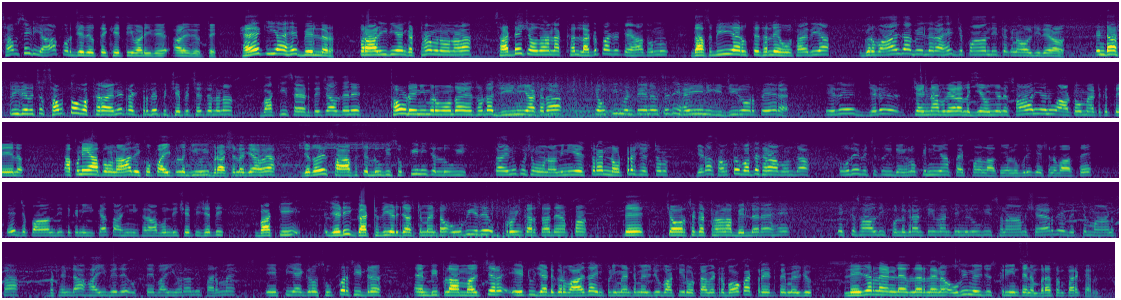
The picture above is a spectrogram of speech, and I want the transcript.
ਸਬਸਿਡੀ ਆ ਪੁਰਜੇ ਦੇ ਉੱਤੇ, ਖੇਤੀਬਾੜੀ ਦੇ ਆਲੇ ਦੇ ਉੱਤੇ। ਹੈ ਕੀ ਆ ਇਹ ਬੇਲਰ? ਪਰਾਲੀ ਦੀਆਂ ਗੱਠਾਂ ਬਣਾਉਣ ਵਾਲਾ 14.5 ਲੱਖ ਲਗਭਗ ਕਿਹਾ ਤੁਹਾਨੂੰ 10-20 ਹਜ਼ਾਰ ਉੱਤੇ ਥੱਲੇ ਹੋ ਸਕਦੀ ਆ। ਗੁਰਵਾਜ ਦਾ ਬੇਲਰ ਆ ਇਹ ਜਾਪਾਨ ਦੀ ਟੈਕਨੋਲੋਜੀ ਦੇ ਨਾਲ। ਇੰਡਸਟਰੀ ਦੇ ਵਿੱਚ ਸਭ ਤੋਂ ਵੱਖਰਾ ਇਹਨੇ ਟਰੈਕਟਰ ਦੇ ਪਿੱਛੇ ਪਿੱਛੇ ਚੱਲਣਾ, ਬਾਕੀ ਸਾਈਡ ਤੇ ਚੱਲਦੇ ਨੇ। ਥੋੜੇ ਨਹੀਂ ਮਰਵਾਉਂਦਾ, ਇਹ ਤੁਹਾਡਾ ਜੀ ਨਹੀਂ ਆਖਦਾ, ਕਿਉਂਕਿ ਮੇਨਟੇਨੈਂਸ ਇਹਦੀ ਹੈ ਹੀ ਨਹੀਂਗੀ ਜ਼ੀਰੋ ਰਿਪੇਅਰ ਹੈ। ਇਹਦੇ ਜਿਹੜੇ ਚੈਨਾਂ ਵਗੈਰਾ ਲੱਗੀਆਂ ਹੋਈਆਂ ਨੇ, ਸਾਰੀਆਂ ਨੂੰ ਆਟੋਮੈਟਿਕ ਤੇਲ ਆਪਣੇ ਆਪ ਆਉਣਾ। ਆਹ ਦੇਖੋ ਪਾਈਪ ਲੱਗੀ ਹੋਈ ਬ੍ਰਸ਼ ਲੱਗਿਆ ਹੋਇਆ। ਜਦੋਂ ਇਹ ਸਾਫ਼ ਚੱਲੂਗੀ, ਸੁੱਕੀ ਨਹੀਂ ਚੱਲੂਗੀ ਤਾਂ ਇਹਨੂੰ ਕੁਝ ਹੋਣਾ ਵੀ ਨਹੀਂ, ਇਸ ਤਰ੍ਹਾਂ ਨੋਟਰ ਸਿਸਟਮ ਜਿਹੜਾ ਸਭ ਤੋਂ ਵੱਧ ਖਰਾਬ ਹੁੰਦਾ, ਉਹਦੇ ਵਿੱਚ ਤੁਸੀਂ ਦੇਖ ਲਓ ਕਿੰਨੀਆਂ ਪਾਈਪਾਂ ਲਾਤੀਆਂ ਲੁਬਰੀਕੇਸ਼ਨ ਵਾਸਤੇ। ਇਹ ਜਾਪਾਨ ਦੀ ਤਕਨੀਕ ਹੈ ਤਾਂ ਹੀ ਨਹੀਂ ਖਰਾਬ ਹੁੰਦੀ ਛੇਤੀ ਛੇਤੀ। ਬਾਕੀ ਜਿਹੜੀ ਗੱਠ ਦੀ ਐਡਜਸਟਮੈਂਟ ਆ, ਉਹ ਵੀ ਇਹਦੇ ਉੱਪਰੋਂ ਹੀ ਕਰ ਸਕਦੇ ਆ ਆਪਾਂ। ਤੇ ਚੌਰਸ ਗੱਠਾਂ ਵਾਲਾ ਬੇਲਰ ਹੈ ਇਹ। ਇੱਕ ਸਾਲ ਦੀ ਫੁੱਲ ਗਾਰੰਟੀ ਵਾਰੰਟੀ ਮਿਲੂਗੀ। ਸਨਾਮ ਸ਼ਹਿਰ ਦੇ ਵਿੱਚ ਮਾਨਸਾ ਬਠਿੰਡਾ ਹਾਈਵੇ ਦੇ ਉੱਤੇ ਬਾਈ ਹੋਰਾਂ ਦੀ ਫਰਮ ਹੈ। AP agro super seeder MB plough mulcher A to Z ਗੁਰਵਾਜ ਦਾ ਇੰਪਲੀਮੈਂਟ ਮਿਲ ਜੂ, ਬਾਕੀ ਰੋਟਾਵੇਟਰ ਬਹੁਤ ਘੱਟ ਰੇਟ ਤੇ ਮਿਲ ਜੂ। ਲੇਜ਼ਰ ਲੈਣ ਲੈਵਲਰ ਲੈਣਾ, ਉਹ ਵੀ ਮਿਲ ਜੂ ਸਕਰੀਨ ਤੇ ਨੰਬਰ ਆ, ਸੰਪਰਕ ਕਰ ਲਓ।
